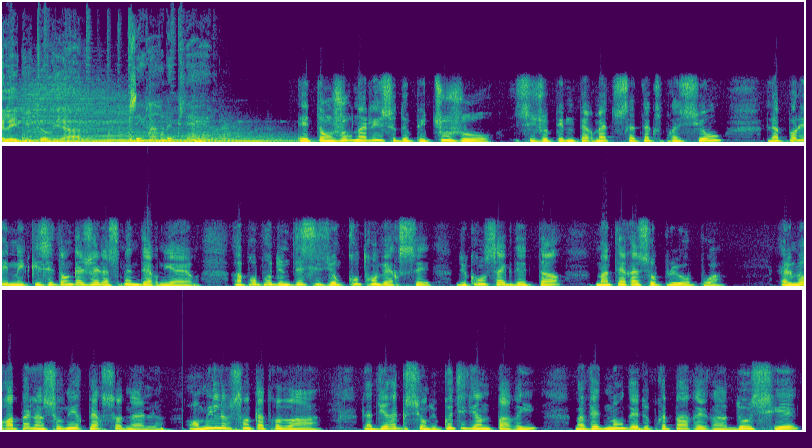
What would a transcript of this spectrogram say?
L'éditorial. Gérard Leclerc. Étant journaliste depuis toujours, si je puis me permettre cette expression, la polémique qui s'est engagée la semaine dernière à propos d'une décision controversée du Conseil d'État m'intéresse au plus haut point. Elle me rappelle un souvenir personnel. En 1981, la direction du quotidien de Paris m'avait demandé de préparer un dossier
